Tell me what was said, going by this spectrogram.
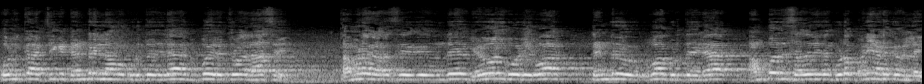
பொருட்காட்சிக்கு டெண்டர் இல்லாமல் கொடுத்ததுல முப்பது லட்ச ரூபா லாஸ் தமிழக அரசுக்கு வந்து எழுபது கோடி ரூபா டெண்டர் ரூபா கொடுத்ததுல ஐம்பது சதவீதம் கூட பணி நடக்கவில்லை.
